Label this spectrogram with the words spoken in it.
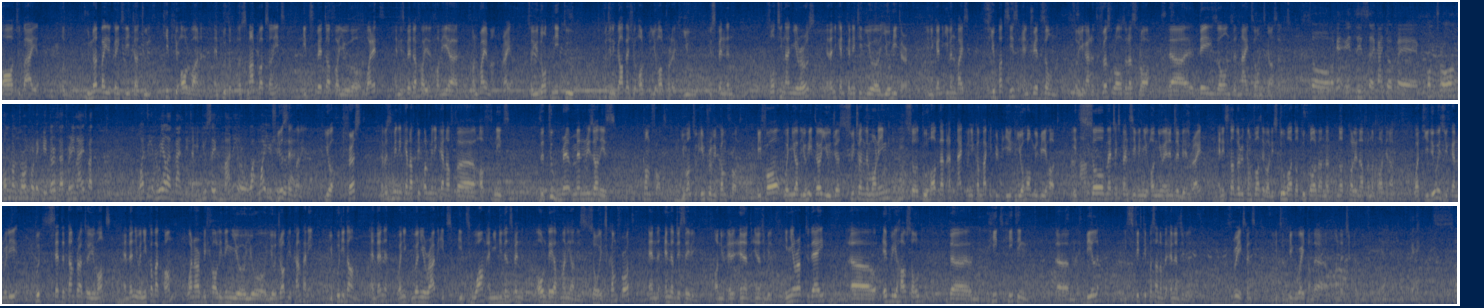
or to buy, or to not buy the connected heater, to keep your old one and put a, a smart box on it. It's better for your wallet and it's better for you, for the uh, environment, right? So you don't need to, to put in the garbage your old, your old product. You you spend 49 euros and then you can connect it your your heater and you can even buy few boxes and create zone. So you got the first floor, the last floor, the day zones, the night zones, kind of stuff. So okay, it's this uh, kind of uh, control, home control for the heaters. That's very nice, but what's the real advantage? I mean, you save money, or wh- why you should you save that? money. You first there is many kind of people, many kind of uh, of needs. The two main reason is comfort. Mm-hmm. You want to improve your comfort. Before, when you have your heater, you just switch on in the morning. Mm-hmm. So to hope that at night when you come back, it will be, your home will be hot. Uh-huh. It's so much expensive in you, on your energy bill, right? And it's not very comfortable. It's too hot or too cold, or not, not cold enough or not hot enough. What you do is you can really put set the temperature you want, and then when you come back home, one hour before leaving your, your, your job, your company, you put it on, and then when you when you arrive, it's it's warm, and you didn't spend all day of money on this. So it's comfort and energy saving on your energy bill. In Europe today, uh, every household, the heat heating um, bill is 50% of the energy bill. It's very expensive. It's a big weight on the on the. Yeah. Okay. So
